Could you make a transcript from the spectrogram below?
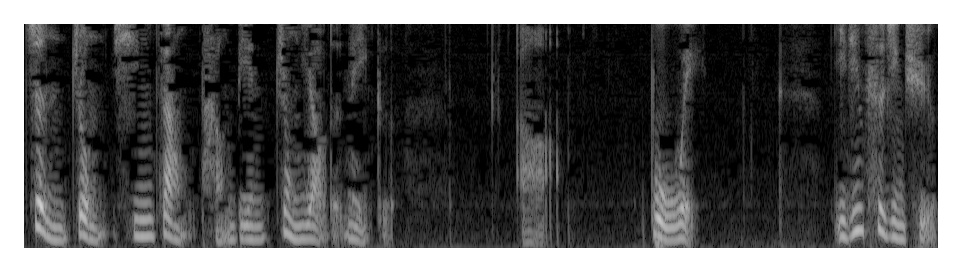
正中心脏旁边重要的那个啊。部位已经刺进去了，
